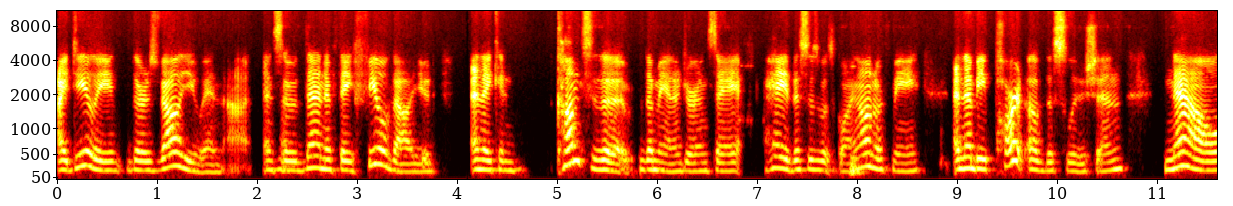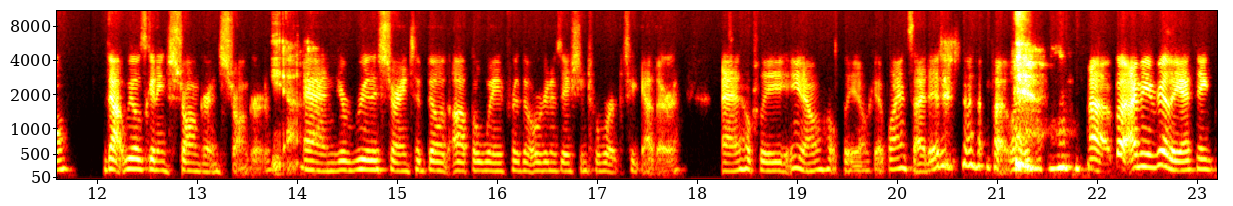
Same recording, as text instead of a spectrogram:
ideally there's value in that. And so then if they feel valued and they can come to the, the manager and say, hey, this is what's going on with me, and then be part of the solution, now that wheel's getting stronger and stronger. Yeah. And you're really starting to build up a way for the organization to work together. And hopefully, you know, hopefully you don't get blindsided. but like, uh, but I mean, really, I think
